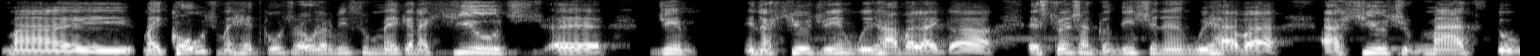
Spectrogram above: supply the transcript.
my my coach, my head coach Raul Arbizu, making a huge uh, gym. In a huge gym, we have a, like a, a strength and conditioning. We have a, a huge mat to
